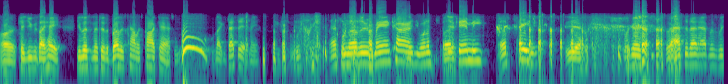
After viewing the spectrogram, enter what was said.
or could you be like, hey, you listening to the Brothers Comics podcast. Woo! Like that's it, man. That's another mankind. You want to uh, Yeah. pin me? Uh, pay me. yeah, we're gonna. after that happens, we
